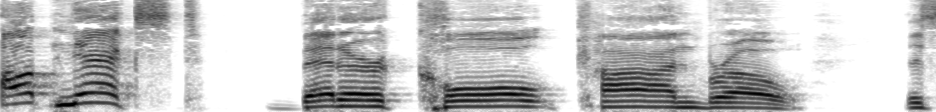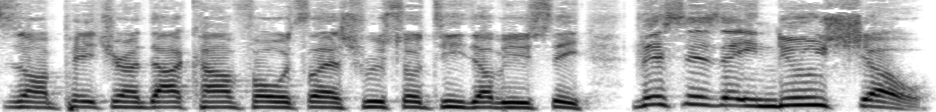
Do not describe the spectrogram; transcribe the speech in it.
Up next, Better Call Khan, bro. This is on patreon.com forward slash Russo TWC. This is a news show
